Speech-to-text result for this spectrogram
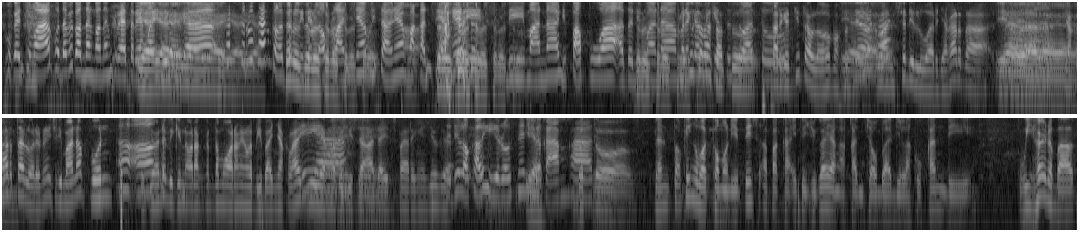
Bukan cuma aku tapi konten-konten kreator yang Iya, lain iya, juga. iya, Kan seru kan kalau Seru, 30 seru, of lunch-nya misalnya Ah, makan siangnya seru, di, seru, seru, di seru. mana di Papua atau di mana seru, seru. mereka bikin satu sesuatu. target kita loh. Maksudnya iya. lunchnya di luar Jakarta, di luar. Jakarta, luar Indonesia di mana pun. Uh, uh, Tujuannya bikin orang ketemu orang yang lebih banyak lagi, yang lebih bisa Iya. ada inspiringnya juga. Jadi lokal heroes-nya juga keangkat. Betul. Dan talking about communities, apakah itu juga yang akan coba dilakukan di We heard about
